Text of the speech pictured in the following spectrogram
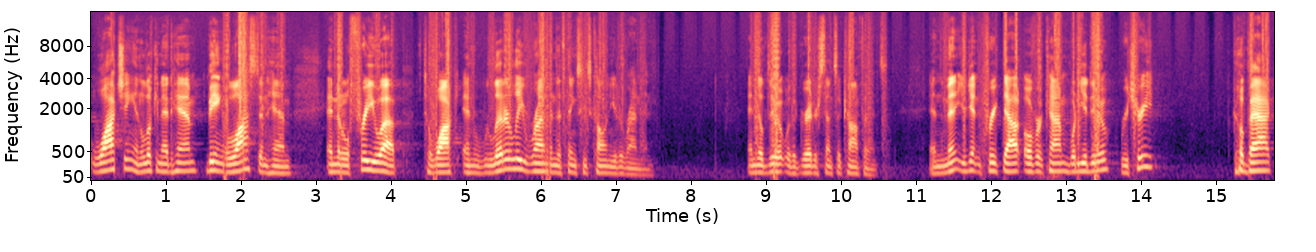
watching and looking at Him, being lost in Him, and it'll free you up to walk and literally run in the things He's calling you to run in. And you'll do it with a greater sense of confidence. And the minute you're getting freaked out, overcome, what do you do? Retreat. Go back,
